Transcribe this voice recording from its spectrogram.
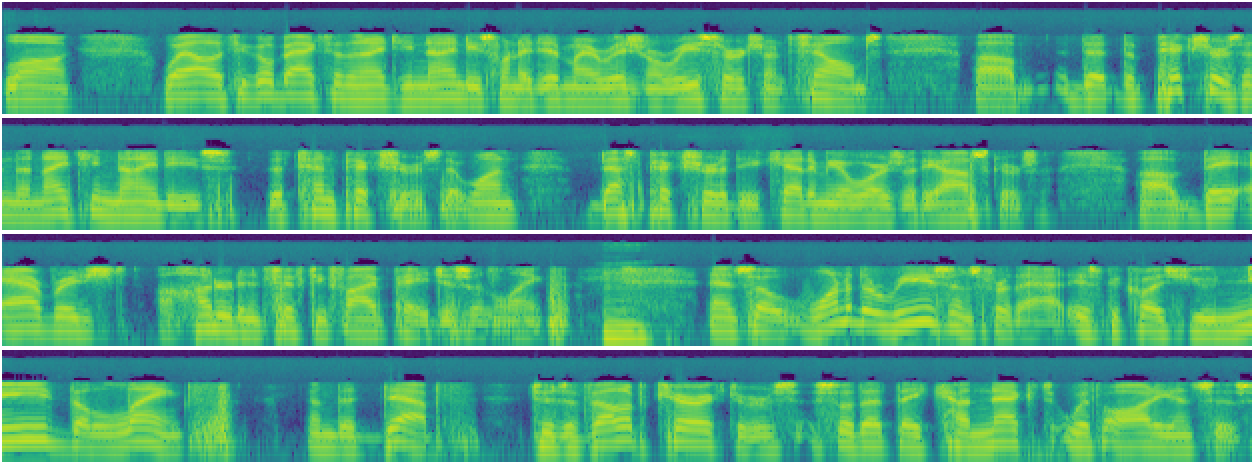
long. Well, if you go back to the 1990s when I did my original research on films, uh, the the pictures in the 1990s, the 10 pictures that won Best Picture at the Academy Awards or the Oscars, uh, they averaged 155 pages in length. Mm. And so one of the reasons for that is because you need the length and the depth to develop characters so that they connect with audiences.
